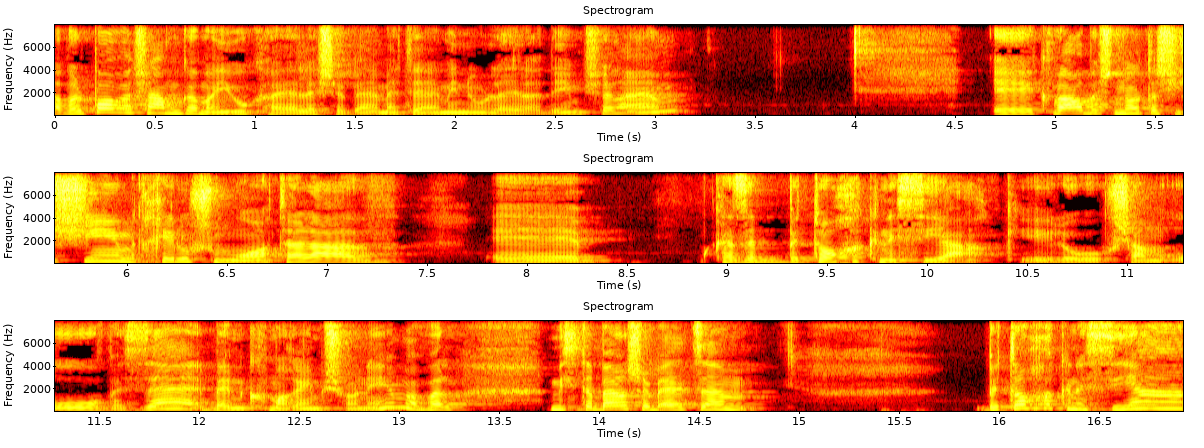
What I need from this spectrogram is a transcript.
אבל פה ושם גם היו כאלה שבאמת האמינו לילדים שלהם. אה, כבר בשנות ה-60 התחילו שמועות עליו, אה, כזה בתוך הכנסייה, כאילו שמעו וזה, בין כמרים שונים, אבל מסתבר שבעצם בתוך הכנסייה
